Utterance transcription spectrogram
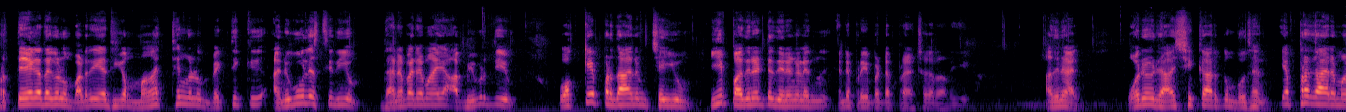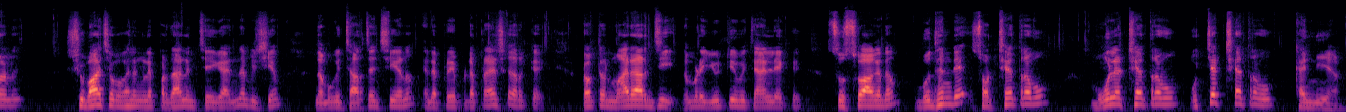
പ്രത്യേകതകളും വളരെയധികം മാറ്റങ്ങളും വ്യക്തിക്ക് അനുകൂല സ്ഥിതിയും ധനപരമായ അഭിവൃദ്ധിയും ഒക്കെ പ്രദാനം ചെയ്യും ഈ പതിനെട്ട് ദിനങ്ങളെന്ന് എന്റെ പ്രിയപ്പെട്ട പ്രേക്ഷകർ അറിയുക. അതിനാൽ ഓരോ രാശിക്കാർക്കും ബുധൻ എപ്രകാരമാണ്? ശുഭാശുഭഫലങ്ങളെ പ്രദാനം ചെയ്യുക എന്ന വിഷയം നമുക്ക് ചർച്ച ചെയ്യണം. എന്റെ പ്രിയപ്പെട്ട പ്രേക്ഷകർക്ക് ഡോക്ടർ മാരാർജി നമ്മുടെ യൂട്യൂബ് ചാനലിലേക്ക് സുസ്വാഗതം. ബുധന്റെ സ്വക്ഷേത്രവും മൂലക്ഷേത്രവും ഉച്ചക്ഷേത്രവും കന്നിയാണ്.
